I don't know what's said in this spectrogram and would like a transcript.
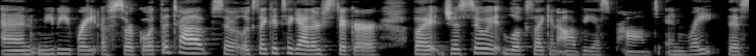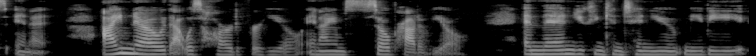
and maybe write a circle at the top so it looks like a together sticker, but just so it looks like an obvious prompt and write this in it. I know that was hard for you, and I am so proud of you. And then you can continue maybe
